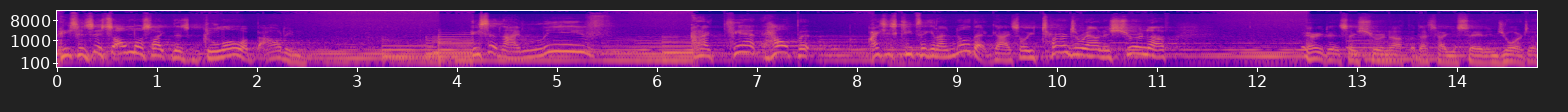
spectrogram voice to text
He says, It's almost like this glow about him. He said, I leave and I can't help it. I just keep thinking, I know that guy. So he turns around, and sure enough, Eric didn't say sure enough, but that's how you say it in Georgia.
